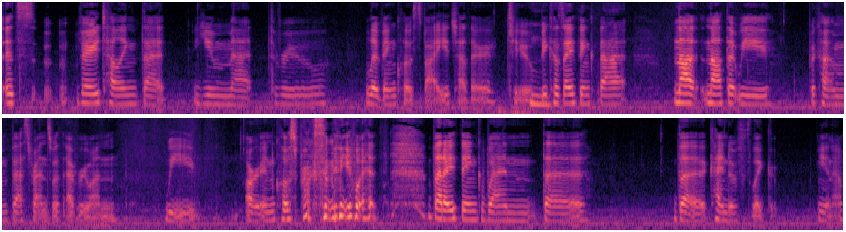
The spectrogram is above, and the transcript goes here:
it's very telling that you met through living close by each other too mm. because i think that not not that we become best friends with everyone we are in close proximity with but i think when the the kind of like you know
